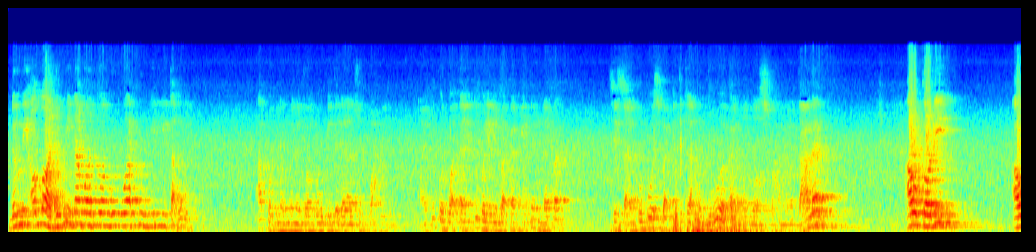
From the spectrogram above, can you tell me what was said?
Demi Allah demi nama tuan guru aku begini tak boleh apa benda-benda guru kita dalam sumpah ini ha, itu perbuatan itu boleh menyebabkan kita mendapat sisaan kubur sebab kita telah menduakan Allah Subhanahu Wa Taala. Au qari au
